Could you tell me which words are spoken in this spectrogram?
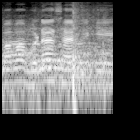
ਬਾਬਾ ਬੁੱਢਾ ਸਾਹਿਬ ਵਿਖੇ।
